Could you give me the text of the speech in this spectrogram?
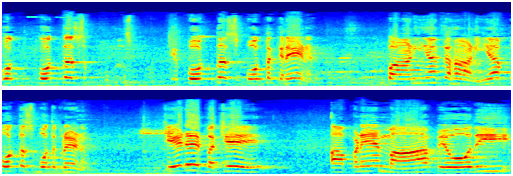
ਪੁੱਤ ਪੁੱਤ ਸਪੁੱਤ ਕਰੇਣ ਪਾਣੀਆਂ ਕਹਾਣੀਆਂ ਪੁੱਤ ਸਪੁੱਤ ਕਰੇਣ। ਕਿਹੜੇ ਬੱਚੇ ਆਪਣੇ ਮਾਂ ਪਿਓ ਦੀ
